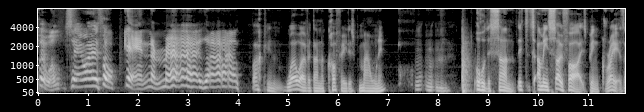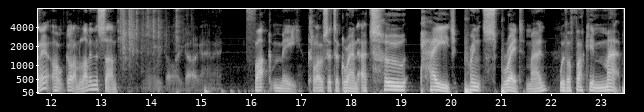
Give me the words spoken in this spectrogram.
boo once. It was fucking amazing. fucking well overdone the coffee this morning. Mm-mm-mm. Oh, the sun. It's, I mean, so far it's been great, isn't it? Oh, God, I'm loving the sun. Fuck me. Closer to grand. A two page print spread, man, with a fucking map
